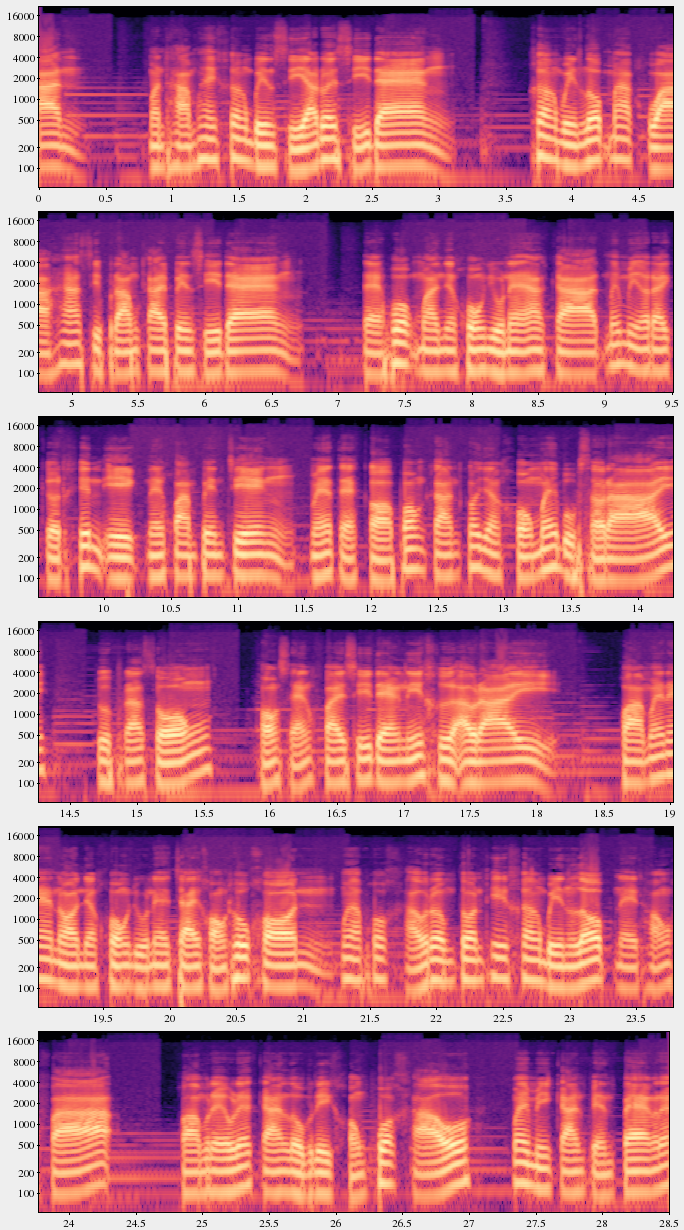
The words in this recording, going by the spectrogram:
าณ มันทำให้เครื่องบินเสียด้วยสีแดง เครื่องบินลบมากกว่า 50ลำกลายเป็นสีแดง แต่พวกมันยังคงอยู่ในอากาศไม่มีอะไรเกิดขึ้นอีกในความเป็นจริง แม้แต่ก่อป้องกันก็ยังคงไม่บุบสลาย จุดประสงค์ของแสงไฟสีแดงนี้คืออะไร ความไม่แน่นอนยังคงอยู่ในใจของทุกคน เมื่อพวกเขาเริ่มต้นที่เครื่องบินลบในท้องฟ้า ความเร็วและการหลบหลีกของพวกเขา ไม่มีการเปลี่ยนแปลงและ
